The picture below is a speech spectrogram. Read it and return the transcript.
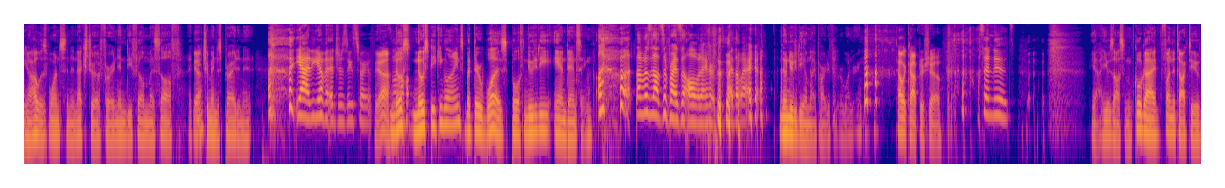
You know, I was once in an extra for an indie film myself. I Yeah? take tremendous pride in it. yeah, you have an interesting story with yeah. No, Well. no speaking lines, but there was both nudity and dancing. that was not surprised at all when I heard this, by the way. No nudity on my part, if you were wondering. Helicopter show. Send nudes. yeah, he was awesome. Cool guy, fun to talk to.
